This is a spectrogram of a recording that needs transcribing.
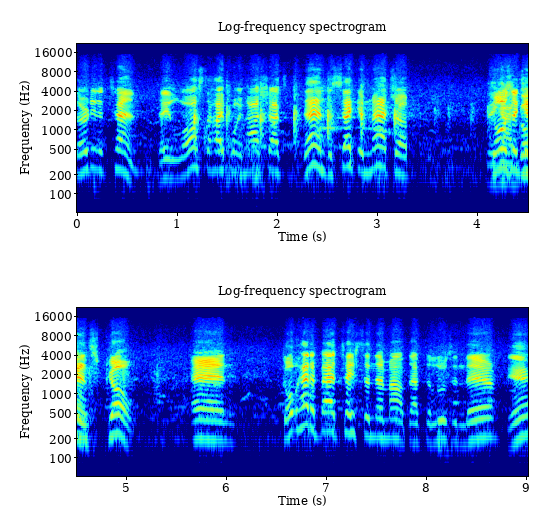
30 to 10. They lost the High Point Hot Shots. Then the second matchup They goes against Goat. And Goat had a bad taste in their mouth after losing there. Yeah?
